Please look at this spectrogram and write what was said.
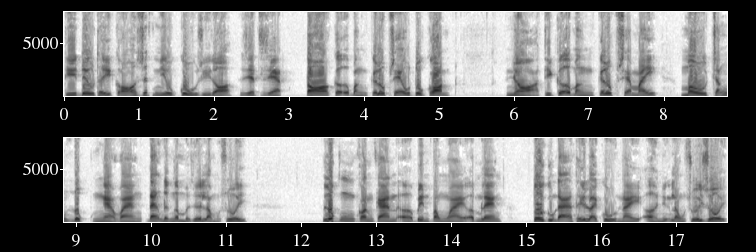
thì đều thấy có rất nhiều củ gì đó dẹt dẹt to cỡ bằng cái lốp xe ô tô con nhỏ thì cỡ bằng cái lốp xe máy, màu trắng đục ngà vàng đang được ngâm ở dưới lòng suối. Lúc còn càn ở bên vòng ngoài âm len, tôi cũng đã thấy loại củ này ở những lòng suối rồi.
